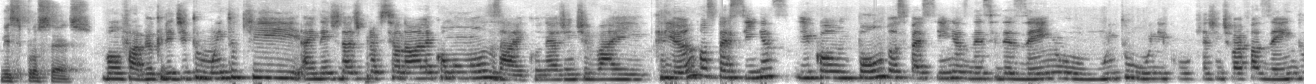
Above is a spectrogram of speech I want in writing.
nesse processo? Bom, Fábio, eu acredito muito que a identidade profissional é como um mosaico, né? A gente vai criando as pecinhas e compondo as pecinhas nesse desenho muito único que a gente vai fazendo.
